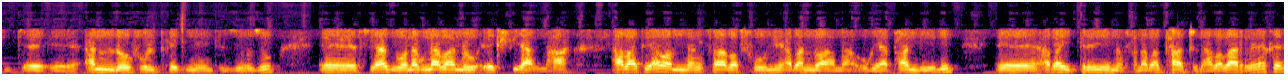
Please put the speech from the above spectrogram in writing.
sithe um unlawful pregnancy zuzu eh siyazi bona kunabantu ekufika la abathi awa mina ngisabafuni abantwana ukuya phambili eh abayi-three nofana abathathu laba barehe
